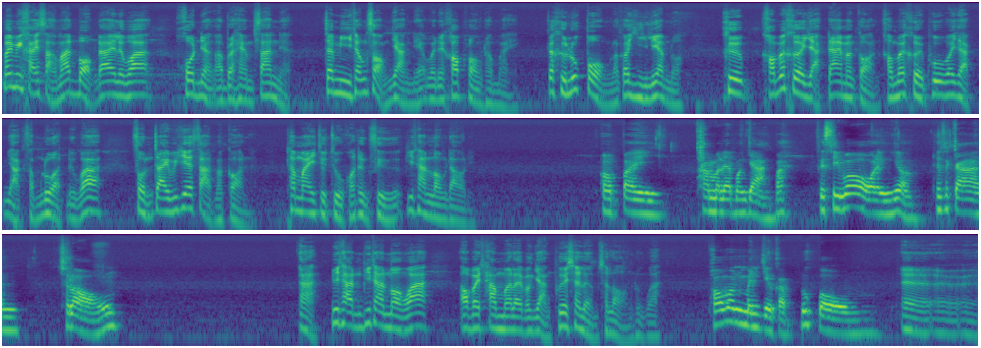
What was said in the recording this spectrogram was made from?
ไม่มีใครสามารถบอกได้เลยว่า คนอย่างอับราฮัมสันเนี่ยจะมีทั้งสองอย่างเนี้ยไว้ในครอบครองทำไม ก็คือลูกโป่งแล้วก็ฮีเลียมเนาะคือเขาไม่เคยอยากได้มาก่อน เขาไม่เคยพูดว่าอยากอยากสำรวจหรือว่าสนใจวิทยาศาสตร์มาก่อนทำไมจู่ๆเขาถึงซื้อพี่ทันลองเดาดิเอาไปทำอะไรบางอย่างปะเฟสติวัลอะไรอย่างเงี้ยเหรอเทศกาลฉลองอะพี่ทันพี่ทันมองว่าเอาไปทำอะไรบางอย่างเพื่อเฉลิมฉลองถูกปะ เพราะมันมันเกี่ยวกับลูกโป่งเออเออเออ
